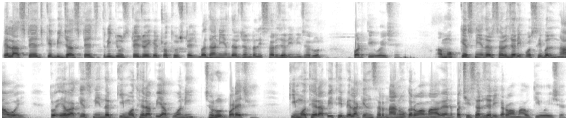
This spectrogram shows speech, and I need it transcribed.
પહેલા સ્ટેજ કે બીજા સ્ટેજ ત્રીજું સ્ટેજ હોય કે ચોથું સ્ટેજ બધાની અંદર જનરલી સર્જરીની જરૂર પડતી હોય છે. અમુક કેસની અંદર સર્જરી પોસિબલ ના હોય તો એવા કેસની અંદર કીમોથેરાપી આપવાની જરૂર પડે છે. કીમોથેરાપીથી પહેલાં કેન્સર નાનું કરવામાં આવે અને પછી સર્જરી કરવામાં આવતી હોય છે.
